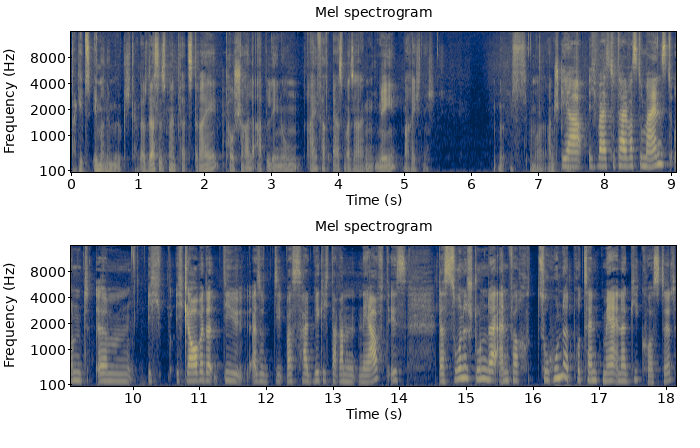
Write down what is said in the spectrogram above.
da gibt es immer eine Möglichkeit. Also das ist mein Platz 3, pauschale Ablehnung. Einfach erstmal sagen, nee, mache ich nicht. Ist immer anstrengend. Ja, ich weiß total, was du meinst und ähm, ich, ich glaube, die, also die, was halt wirklich daran nervt, ist, dass so eine Stunde einfach zu 100 Prozent mehr Energie kostet,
